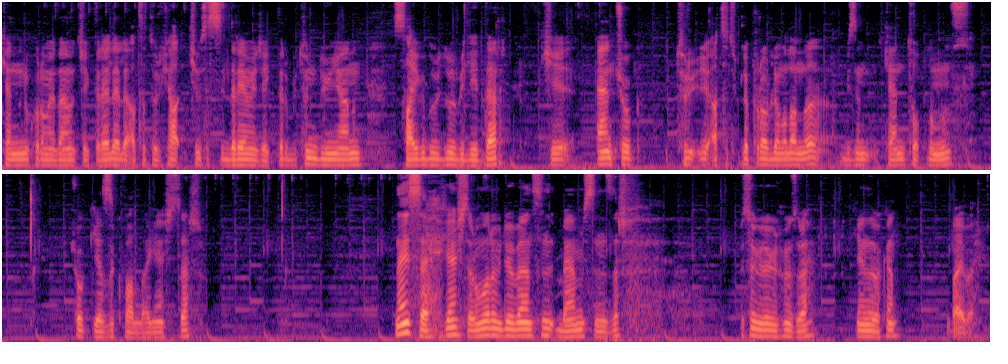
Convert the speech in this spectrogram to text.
kendini korumaya devam edecektir. Hele hele Atatürk'ü kimse sildiremeyecektir. Bütün dünyanın saygı duyduğu bir lider ki en çok Atatürk'le problem olan da bizim kendi toplumumuz. Çok yazık vallahi gençler. Neyse gençler umarım videoyu beğenmişsinizdir. Bir sonraki videoda görüşmek üzere. Kendinize bakın. Bay bay.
